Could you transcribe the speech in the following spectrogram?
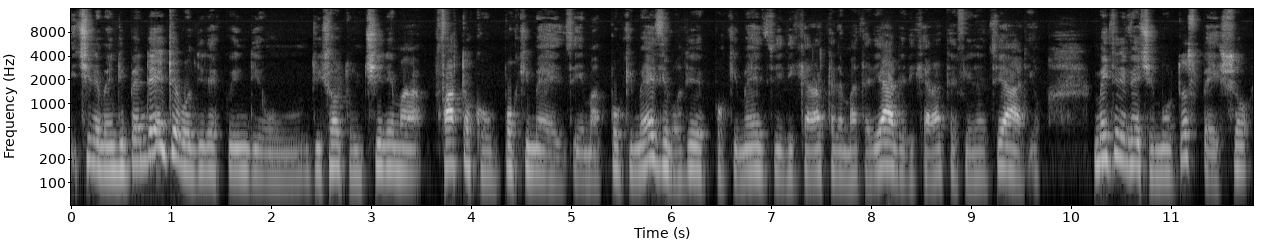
il cinema indipendente vuol dire quindi un, di solito un cinema fatto con pochi mezzi, ma pochi mezzi vuol dire pochi mezzi di carattere materiale, di carattere finanziario, mentre invece molto spesso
